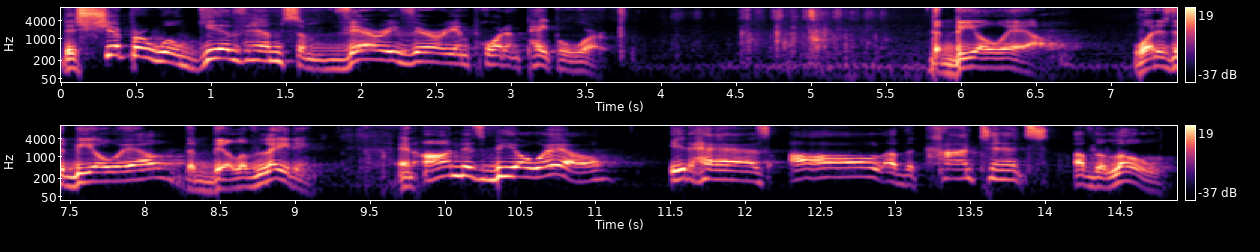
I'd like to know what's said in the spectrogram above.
the shipper will give him some very, very important paperwork. The BOL. What is the BOL? The bill of lading. And on this BOL, it has all of the contents of the load.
